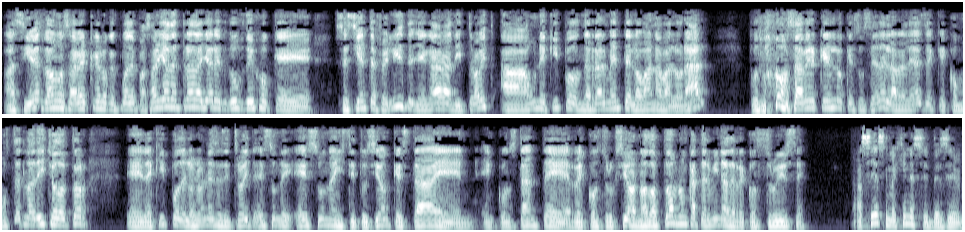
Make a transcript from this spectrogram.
Así es, vamos a ver qué es lo que puede pasar. Ya de entrada Jared Goff dijo que se siente feliz de llegar a Detroit, a un equipo donde realmente lo van a valorar. Pues vamos a ver qué es lo que sucede. La realidad es de que, como usted lo ha dicho, doctor, el equipo de los Leones de Detroit es, un, es una institución que está en, en constante reconstrucción, ¿no, doctor? Nunca termina de reconstruirse. Así es, imagínese, desde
